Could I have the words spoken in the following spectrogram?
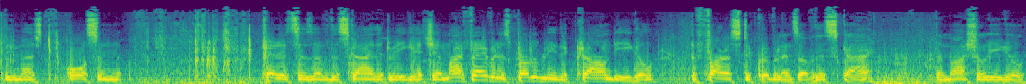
the most awesome predators of the sky that we get here. My favorite is probably the crowned eagle, the forest equivalent of this guy. The martial eagle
